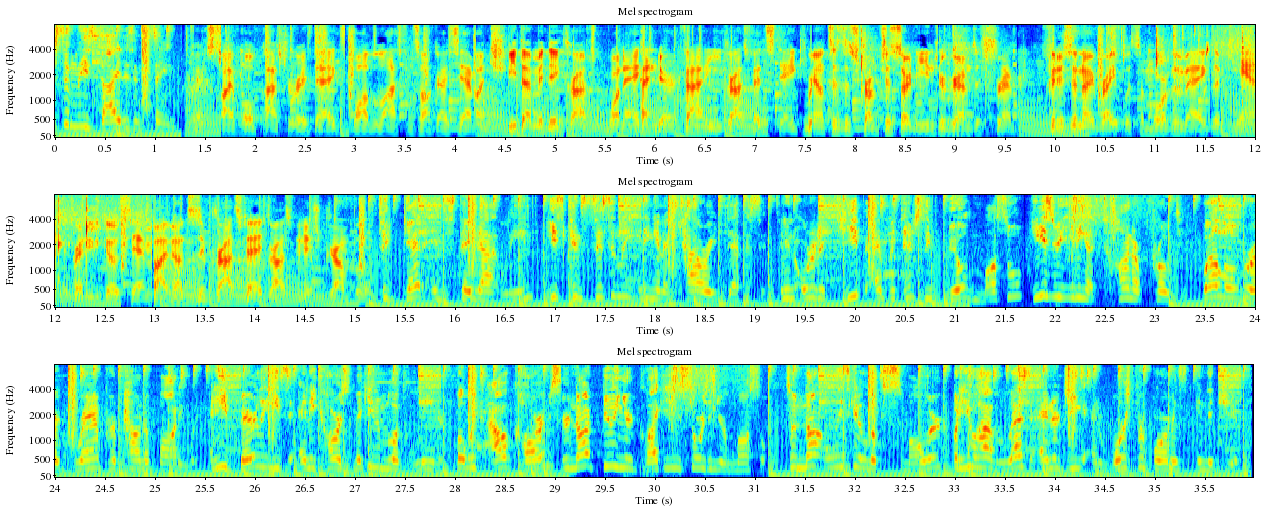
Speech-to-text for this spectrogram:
Tristyn Lee's diet is insane. Fist. Five whole pasture-raised eggs, wild Alaskan sockeye. Lunch. Beat that midday crash with one egg. Tender, fatty, grass-fed steak. 3 ounces of scrumptious sardines, 2 grams of shrimp. Finish the night right with some more of them eggs of canned, ready-to-go salmon. 5 ounces of grass-fed, grass-finished ground pork. To get and stay that lean, he's consistently eating in a calorie deficit. And in order to keep and potentially build muscle, he needs to be eating a ton of protein, well over a gram per pound of body weight. And he barely eats any carbs, making him look leaner. But without carbs, you're not feeling your glycogen stores in your muscle. So not only is he gonna look smaller, but he'll have less energy and worse performance in the gym.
